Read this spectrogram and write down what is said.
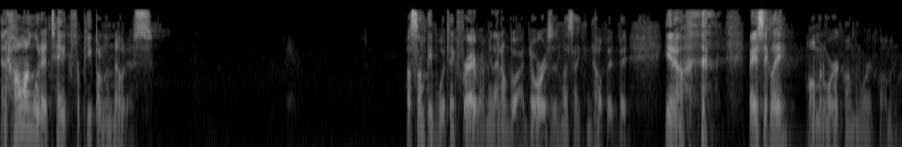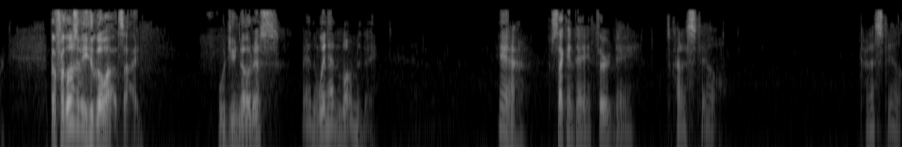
And how long would it take for people to notice? Well, some people would take forever. I mean, I don't go outdoors unless I can help it. But, you know, basically, home and work, home and work, home and work. But for those of you who go outside, would you notice? Man, the wind hadn't blown today. Yeah. Second day, third day, it's kind of still. Kind of still.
